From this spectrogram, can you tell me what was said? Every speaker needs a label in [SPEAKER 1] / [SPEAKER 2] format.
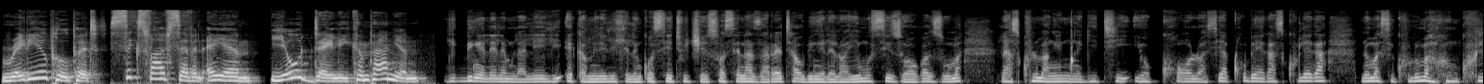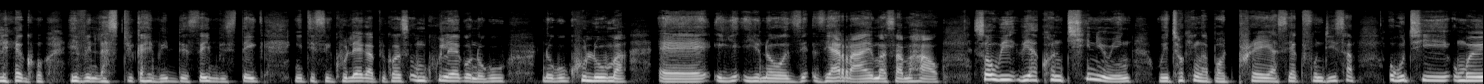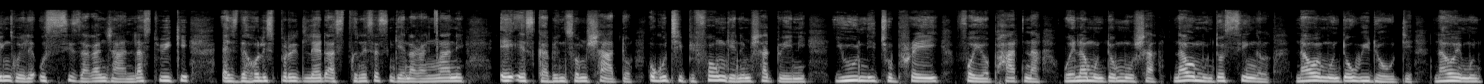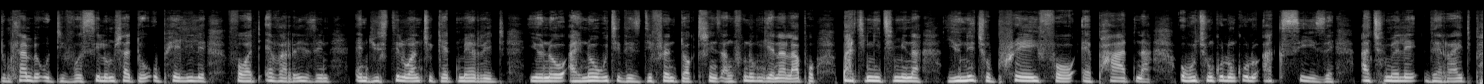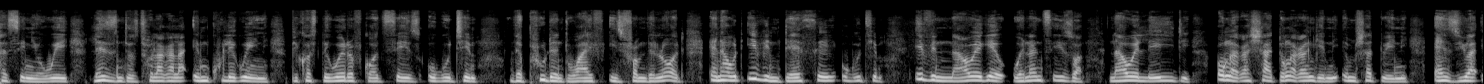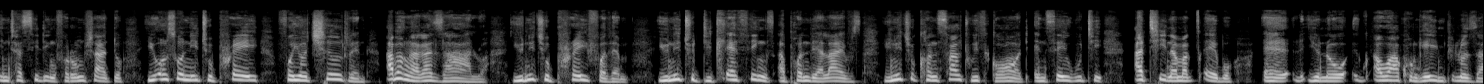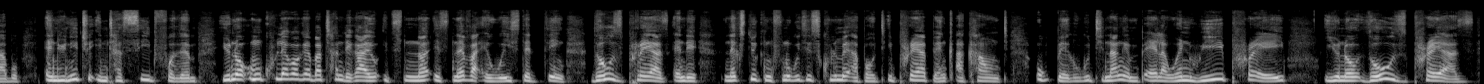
[SPEAKER 1] Radio Pulpit 657 AM your daily companion.
[SPEAKER 2] Ngikubingelele mlaleli egameni elihle lenkosi yethu Jesu waseNazaretha ubingelelwa yimi usizo wakwaZuma. La sikhuluma ngengqikithi yokukholwa siyaqhubeka sikhuleka noma sikhuluma ngomkhuleko even last week I made the same mistake. Ngithi sikhuleka because umkhuleko noku nokukhuluma eh you know ziyarhyme somehow. So we we are continuing we're talking about prayer. Siyakufundisa ukuthi umoya oyingcwele usisiza kanjani. Last week as the holy spirit led us gcine sesingena kancane esigabeni somshado ukuthi before ungene emshadweni you need to pray for your partner. Wena umuntu omusha nawe umuntu single nawe umuntu widowed nawe umuntu mhlambe udivorceile umshado uphelile for whatever reason and you still want to get married. You know i know ukuthi there's different doctrines angifuna ukungena lapho but ngithi mina you need to pray for a partner ukuthi uNkulunkulu akusize athumele the right person your way. Lezi zinto emkhulekweni because the word of god says ukuthi the prudent wife is from the Lord. And I would even dare say ukuthi even nawe ke wena nsizwa nawe lady ongakashada ongakangeni emshadweni as you are interceding for umshado you also need to pray for your children abangakazalwa. You need to pray for them. You need to declare things upon their lives. You need to consult with God and say ukuthi athina amacebo uh, you know awakho ngeimpilo zabo. And you need to intercede for them you know umkhuleko ke bathandekayo it's not it's never a wasted thing. Those prayers and uh, next week ngifuna ukuthi sikhulume about i prayer bank account. Ukubheka ukuthi nangempela when we pray you know those prayers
